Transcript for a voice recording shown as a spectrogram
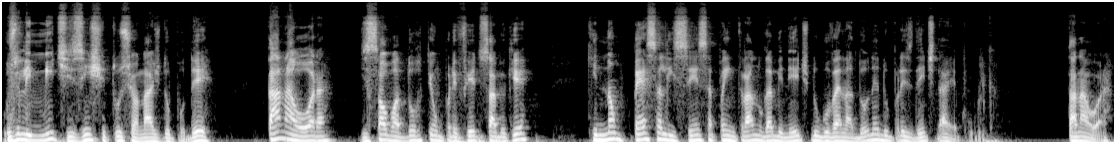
os limites institucionais do poder, tá na hora de Salvador ter um prefeito, sabe o quê? Que não peça licença para entrar no gabinete do governador nem do presidente da República. Tá na hora.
